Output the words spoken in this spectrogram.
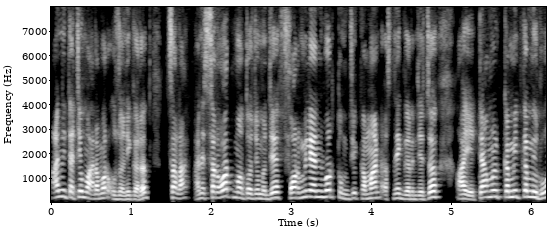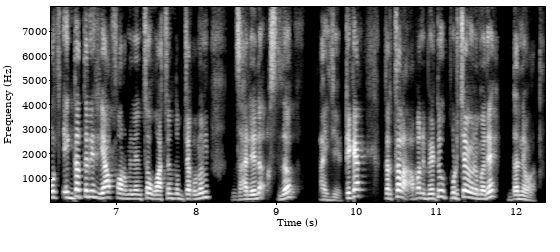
आणि त्याची वारंवार उजळणी करत चला. आणि सर्वात महत्त्वाचे म्हणजे फॉर्म्युल्यांवर तुमची कमांड असणे गरजेचं आहे. त्यामुळे कमीत कमी रोज एकदा तरी या फॉर्म्युल्यांचं वाचन तुमच्याकडून झालेलं असलं पाहिजे. ठीक आहे? तर चला आपण भेटू पुढच्या व्हिडिओमध्ये धन्यवाद.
